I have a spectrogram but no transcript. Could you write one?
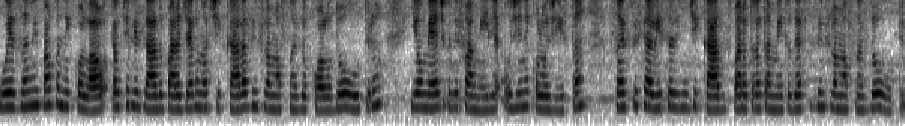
O exame Papa Nicolau é utilizado para diagnosticar as inflamações do colo do útero e o médico de família, o ginecologista, são especialistas indicados para o tratamento dessas inflamações do útero.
